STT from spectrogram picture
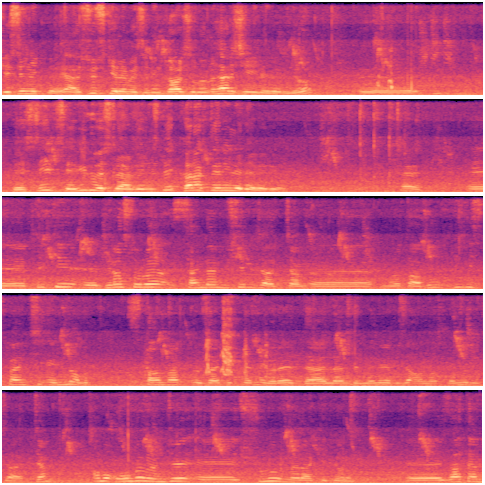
kesinlikle yani süs kelimesinin karşılığını her şeyiyle veriyor. E, besleyip sevgi gösterdiğinizde karakteriyle de veriyor. Evet. Ee, peki e, biraz sonra senden bir şey rica edeceğim ee, Murat abi. Bir ispençi eline alıp standart özelliklerine göre değerlendirmeni ve bize anlatmanı rica edeceğim. Ama ondan önce e, şunu merak ediyorum. E, zaten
